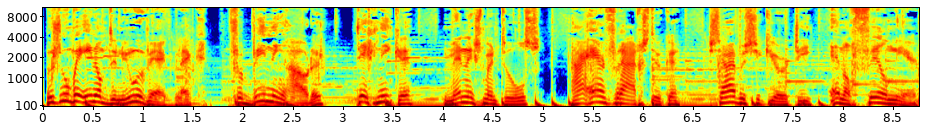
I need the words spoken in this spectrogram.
We zoomen in op de nieuwe werkplek, verbinding houden, technieken, management tools, HR-vraagstukken, cybersecurity en nog veel meer.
